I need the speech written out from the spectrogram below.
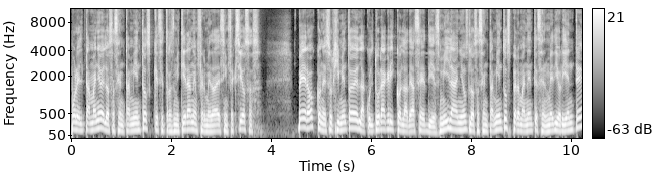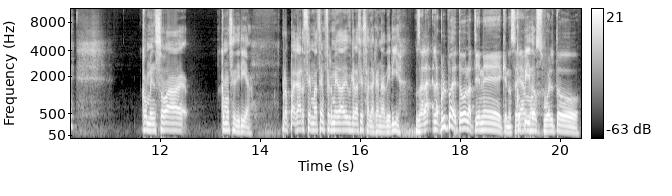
por el tamaño de los asentamientos que se transmitieran enfermedades infecciosas. Pero con el surgimiento de la cultura agrícola de hace 10.000 años, los asentamientos permanentes en Medio Oriente comenzó a, ¿cómo se diría? Propagarse más enfermedades gracias a la ganadería. O sea, la, la culpa de todo la tiene que nos Cupido. hayamos vuelto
